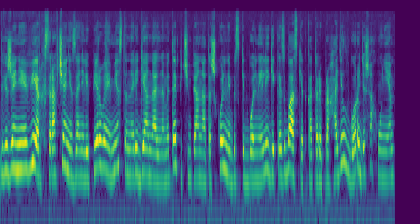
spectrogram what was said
Движение «Вверх» саровчане заняли первое место на региональном этапе чемпионата школьной баскетбольной лиги «КЭС-Баскет», который проходил в городе Шахунье.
